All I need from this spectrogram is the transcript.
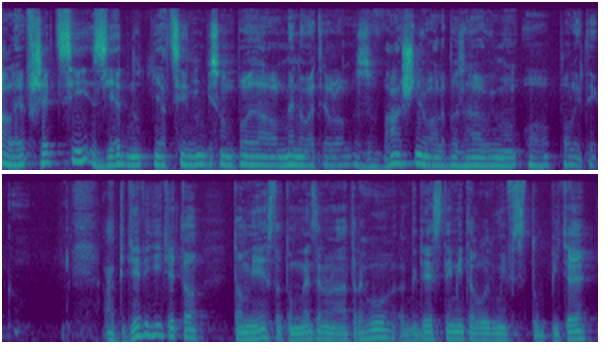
ale všetci zjednotniacim, by som povedal, menovateľom s vášňou alebo záujmom o politiku. A kde vidíte to, to miesto, tú medzeru na trhu, kde s týmito ľuďmi vstúpite,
